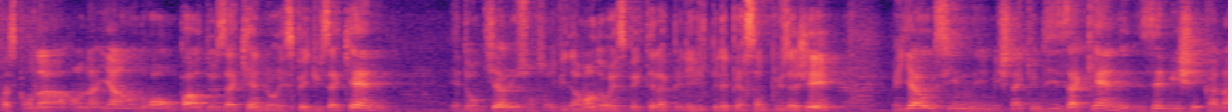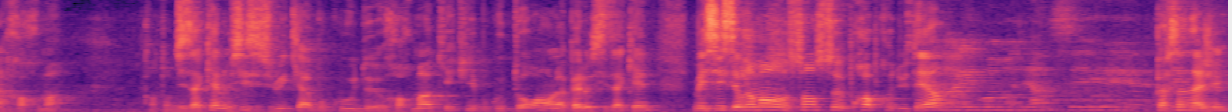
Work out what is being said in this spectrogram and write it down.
parce qu'on a, on a, il y a un endroit où on parle de zaken, le respect du zaken, et donc il y a le sens évidemment de respecter la- les, les personnes plus âgées, mais il y a aussi une Mishnah qui me dit zaken zemishekana chorma. Quand on dit zaken aussi, c'est celui qui a beaucoup de chorma, qui étudie beaucoup de Torah, on l'appelle aussi zaken. Mais ici, c'est vraiment au sens propre du terme. Dans les grands modernes, c'est. Personnes âgées.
